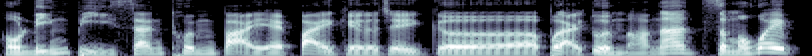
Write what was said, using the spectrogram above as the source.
哦，零比三吞败，哎，败给了这个布莱顿嘛？那怎么会？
